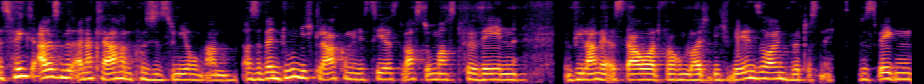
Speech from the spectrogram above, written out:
Es fängt alles mit einer klaren Positionierung an. Also wenn du nicht klar kommunizierst, was du machst, für wen, wie lange es dauert, warum Leute dich wählen sollen, wird es nicht. Deswegen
